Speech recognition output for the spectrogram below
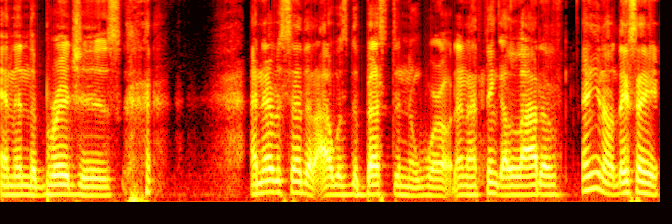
and then the bridge is. I never said that I was the best in the world, and I think a lot of and you know they say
